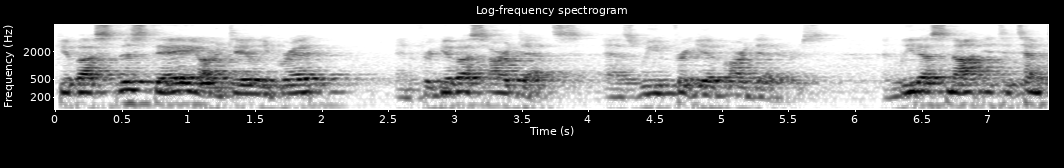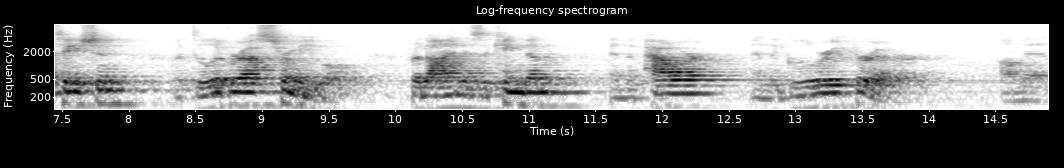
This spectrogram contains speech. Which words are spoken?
Give us this day our daily bread, and forgive us our debts, as we forgive our debtors. And lead us not into temptation, but deliver us from evil. For thine is the kingdom, and the power, and the glory forever. Amen.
